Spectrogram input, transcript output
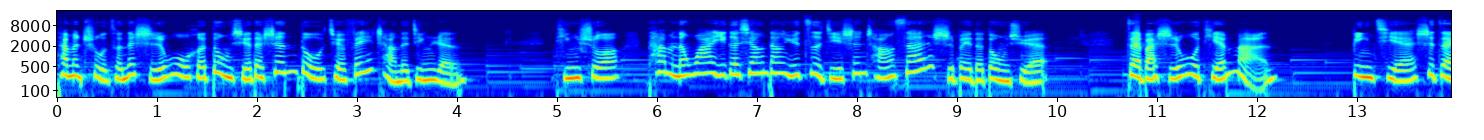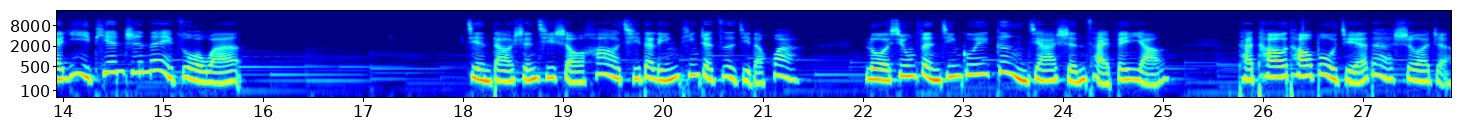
它们储存的食物和洞穴的深度却非常的惊人。听说它们能挖一个相当于自己身长三十倍的洞穴，再把食物填满。并且是在一天之内做完。见到神奇手好奇地聆听着自己的话，裸胸粪金龟更加神采飞扬。他滔滔不绝地说着：“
